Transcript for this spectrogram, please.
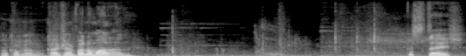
Na komm, dann greife einfach normal an. Bis ich.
